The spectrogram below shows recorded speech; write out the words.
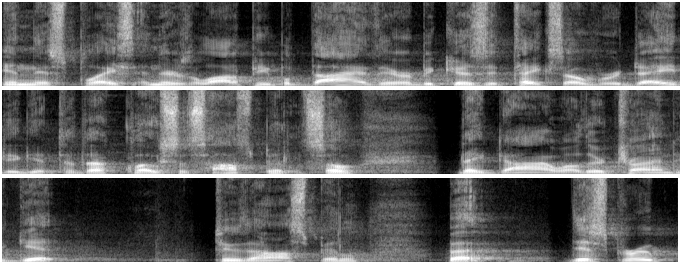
in this place. And there's a lot of people die there because it takes over a day to get to the closest hospital. So they die while they're trying to get to the hospital. But this group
